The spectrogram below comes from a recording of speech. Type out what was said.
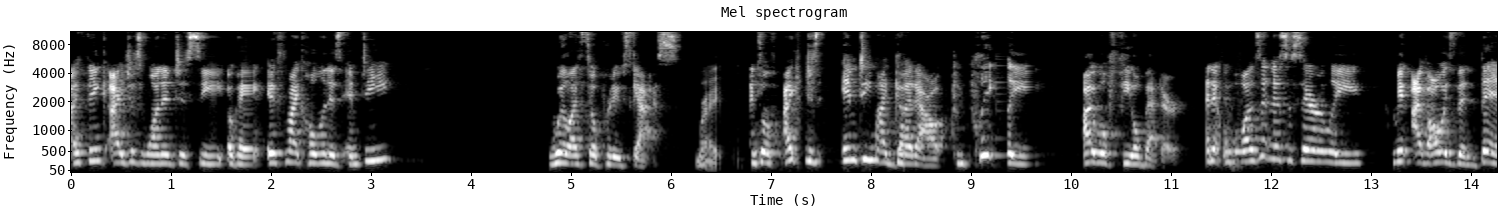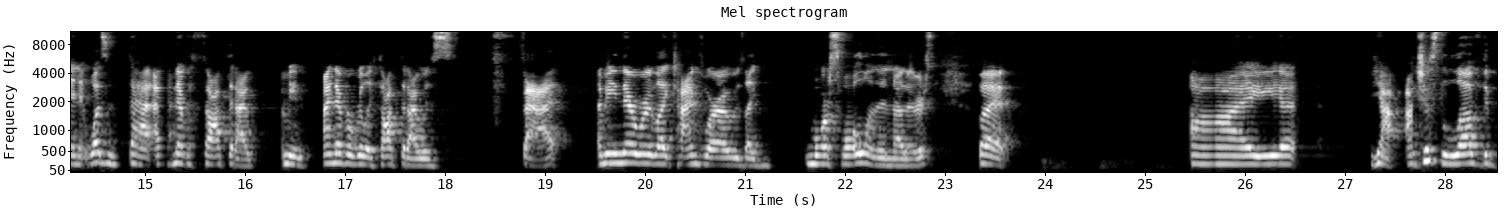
I think I just wanted to see, okay, if my colon is empty, will I still produce gas? Right. And so if I can just empty my gut out completely, I will feel better. And it wasn't necessarily, I mean, I've always been thin. It wasn't that. I've never thought that I, I mean, I never really thought that I was fat. I mean, there were like times where I was like more swollen than others, but I, yeah, I just love the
